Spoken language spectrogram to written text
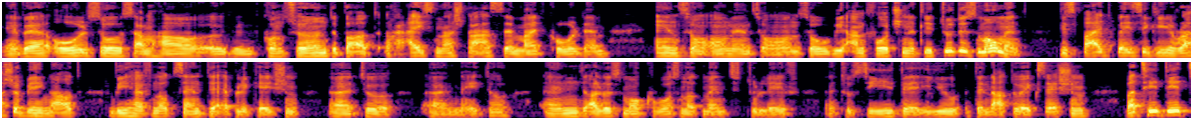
were also somehow uh, concerned about Reisnerstrasse, might call them, and so on and so on. So, we unfortunately, to this moment, despite basically Russia being out, we have not sent the application uh, to uh, NATO and Alois Mock was not meant to live uh, to see the EU, the NATO accession, but he did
